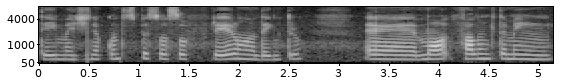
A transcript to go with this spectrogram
ter, imagina quantas pessoas sofreram lá dentro. É, falam que também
